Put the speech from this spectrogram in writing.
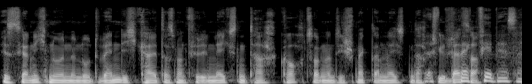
ist ja nicht nur eine Notwendigkeit, dass man für den nächsten Tag kocht, sondern sie schmeckt am nächsten Tag das viel schmeckt besser. viel besser,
